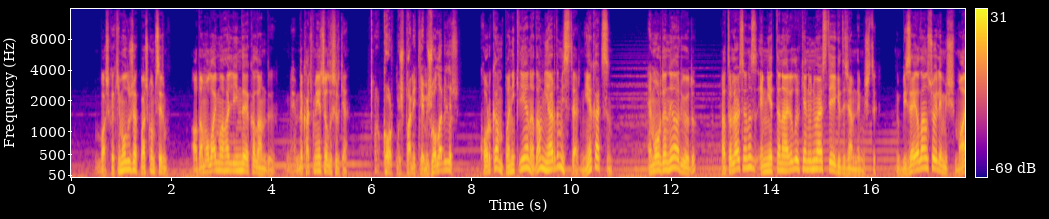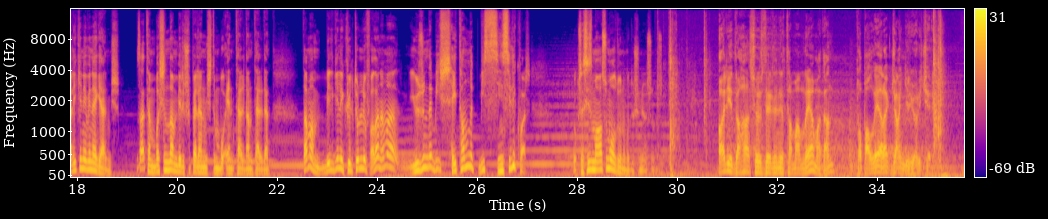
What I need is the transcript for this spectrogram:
Başka kim olacak başkomiserim? Adam olay mahalliğinde yakalandı. Hem de kaçmaya çalışırken. Korkmuş, paniklemiş olabilir. Korkan, panikleyen adam yardım ister. Niye kaçsın? Hem orada ne arıyordu? Hatırlarsanız emniyetten ayrılırken üniversiteye gideceğim demişti. Bize yalan söylemiş, Malik'in evine gelmiş. Zaten başından beri şüphelenmiştim bu entel dantelden. Tamam bilgili kültürlü falan ama yüzünde bir şeytanlık, bir sinsilik var. Yoksa siz masum olduğunu mu düşünüyorsunuz? Ali daha sözlerini tamamlayamadan topallayarak can giriyor içeri.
